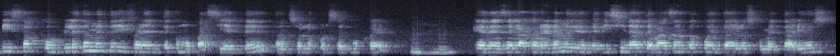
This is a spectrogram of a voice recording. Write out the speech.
vista completamente diferente como paciente, tan solo por ser mujer, que desde la carrera de medicina te vas dando cuenta de los comentarios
